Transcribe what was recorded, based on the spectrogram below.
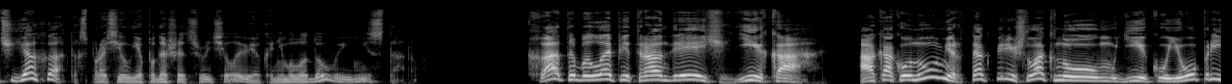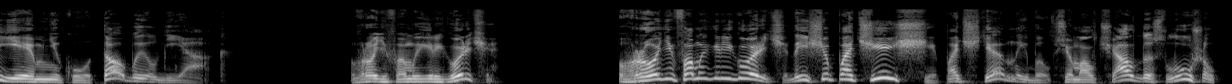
Чья хата? — спросил я подошедшего человека, не молодого и не старого. — Хата была Петра Андреевича, дика, а как он умер, так перешла к новому дику, его преемнику, то был дьяк. — Вроде Фомы Григорьевича? — Вроде Фомы Григорьевича, да еще почище, почтенный был, все молчал да слушал,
